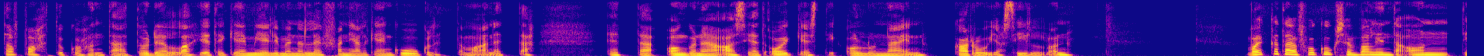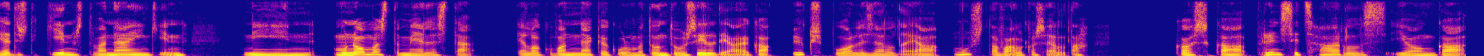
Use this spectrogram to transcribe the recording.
tapahtukohan tämä todella ja tekee mieli mennä leffan jälkeen googlettamaan, että, että onko nämä asiat oikeasti ollut näin karuja silloin. Vaikka tämä fokuksen valinta on tietysti kiinnostava näinkin, niin mun omasta mielestä elokuvan näkökulma tuntuu silti aika yksipuoliselta ja mustavalkoiselta, koska prinssi Charles, jonka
